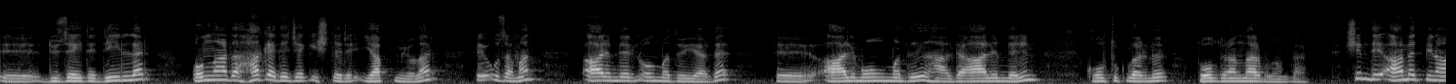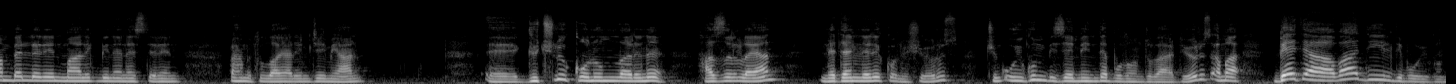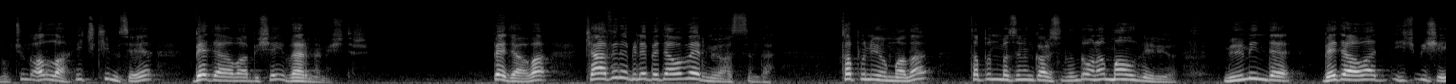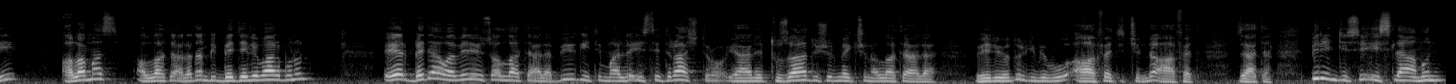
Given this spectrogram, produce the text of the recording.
e, düzeyde değiller. Onlar da hak edecek işleri yapmıyorlar. E, o zaman alimlerin olmadığı yerde, e, alim olmadığı halde alimlerin koltuklarını dolduranlar bulundular. Şimdi Ahmet bin Ambellerin, Malik bin Eneslerin, rahmetullahi aleyhim cemiyan e, güçlü konumlarını hazırlayan nedenleri konuşuyoruz. Çünkü uygun bir zeminde bulundular diyoruz ama bedava değildi bu uygunluk. Çünkü Allah hiç kimseye bedava bir şey vermemiştir. Bedava, kafire bile bedava vermiyor aslında. Tapınıyor mala, tapınmasının karşılığında ona mal veriyor. Mümin de bedava hiçbir şeyi alamaz. Allah Teala'dan bir bedeli var bunun. Eğer bedava veriyorsa Allah Teala büyük ihtimalle istidraçtır o. Yani tuzağa düşürmek için Allah Teala veriyordur gibi bu afet içinde afet zaten. Birincisi İslam'ın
